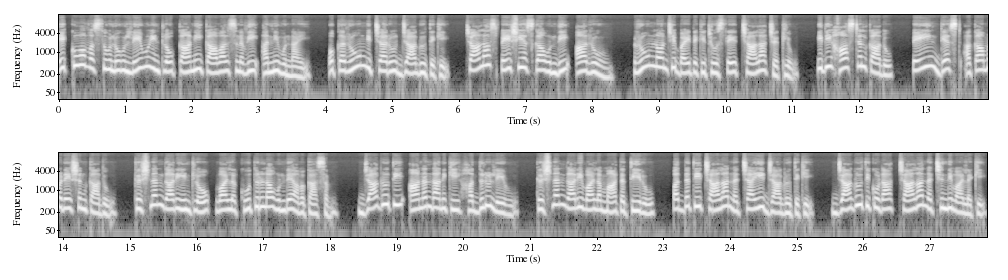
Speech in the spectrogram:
ఎక్కువ వస్తువులు లేవు ఇంట్లో కానీ కావాల్సినవి అన్నీ ఉన్నాయి. ఒక రూమ్ ఇచ్చారు జాగృతికి. చాలా స్పేషియస్గా ఉంది ఆ రూమ్. రూమ్లోంచి బయటకి చూస్తే చాలా చెట్లు. ఇది హాస్టల్ కాదు పేయింగ్ గెస్ట్ అకామడేషన్ కాదు. కృష్ణన్ గారి ఇంట్లో వాళ్ళ కూతురులా ఉండే అవకాశం. జాగృతి ఆనందానికి హద్దులు లేవు. కృష్ణన్ గారి వాళ్ళ మాట తీరు పద్ధతి చాలా నచ్చాయి జాగృతికి. జాగృతి కూడా చాలా నచ్చింది వాళ్ళకి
